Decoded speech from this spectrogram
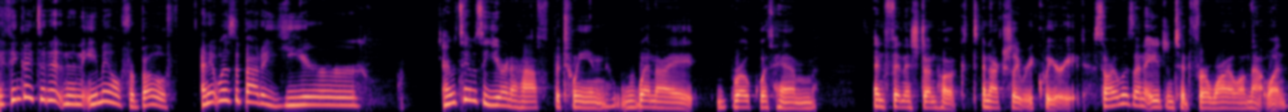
I think I did it in an email for both. And it was about a year, I would say it was a year and a half between when I broke with him and finished Unhooked and actually requeried. So I was unagented for a while on that one.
